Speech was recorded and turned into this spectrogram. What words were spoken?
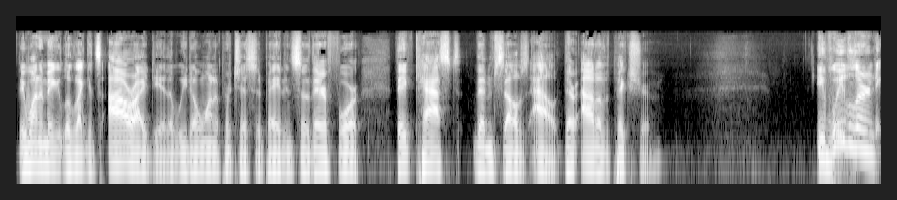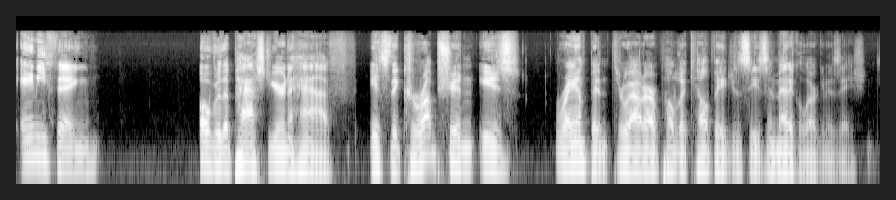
They want to make it look like it's our idea that we don't want to participate, and so therefore they've cast themselves out. They're out of the picture. If we've learned anything over the past year and a half, it's that corruption is rampant throughout our public health agencies and medical organizations.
